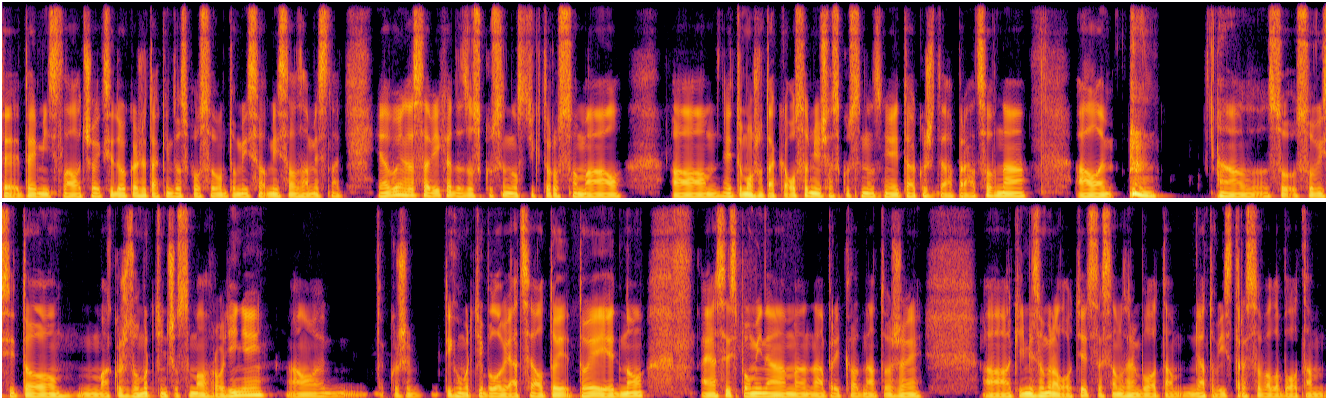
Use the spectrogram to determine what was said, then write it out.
tej, tej mysle, ale človek si dokáže takýmto spôsobom to mysel, mysel zamestnať. Ja budem zase vychádzať zo skúsenosti, ktorú som mal. Um, je to možno taká osobnejšia skúsenosť, nie je to akože tá pracovná, ale a sú, súvisí to mm, akože s umrtím, čo som mal v rodine, ale akože tých umrtí bolo viacej, ale to je, to je jedno. A ja si spomínam napríklad na to, že a keď mi zomrel otec, tak samozrejme bola tam, mňa to vystresovalo, bola tam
